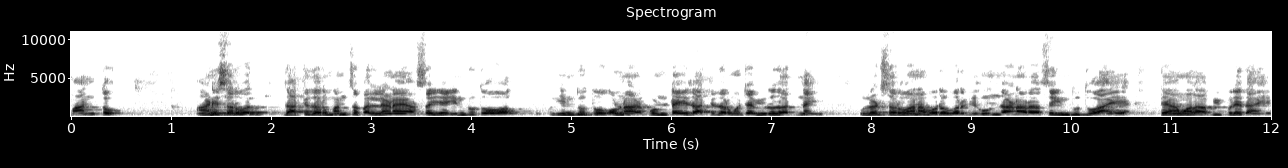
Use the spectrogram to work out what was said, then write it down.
मानतो. आणि सर्व जाती धर्मांचं कल्याण आहे असंही आहे. हिंदुत्व हिंदुत्व कोणा कोणत्याही जाती धर्माच्या विरोधात नाही. उलट सर्वांना बरोबर घेऊन जाणारं असं हिंदुत्व आहे ते आम्हाला अभिप्रेत आहे.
